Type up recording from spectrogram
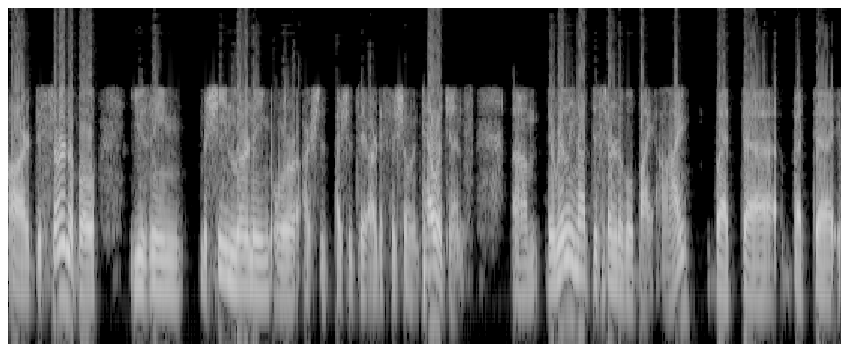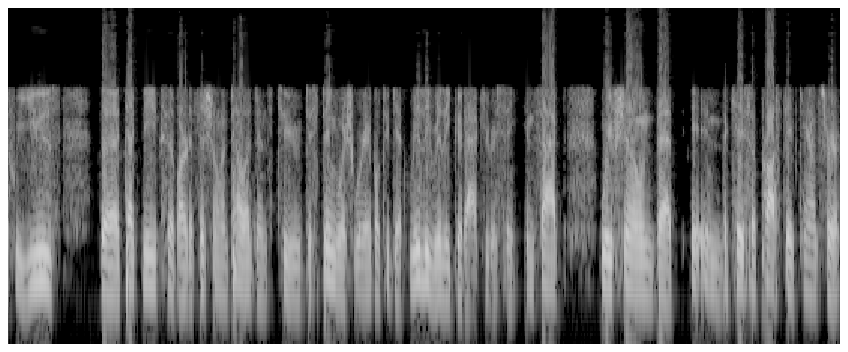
are discernible using machine learning or I should, I should say artificial intelligence. Um, they're really not discernible by eye but uh, but uh, if we use the techniques of artificial intelligence to distinguish, we're able to get really, really good accuracy. In fact, we've shown that in the case of prostate cancer,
